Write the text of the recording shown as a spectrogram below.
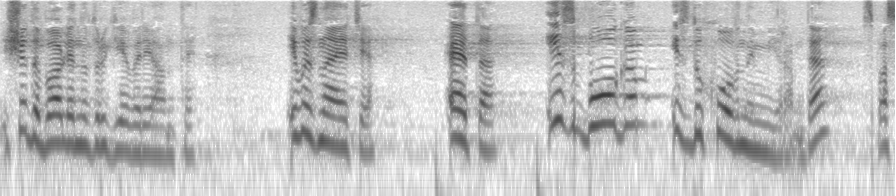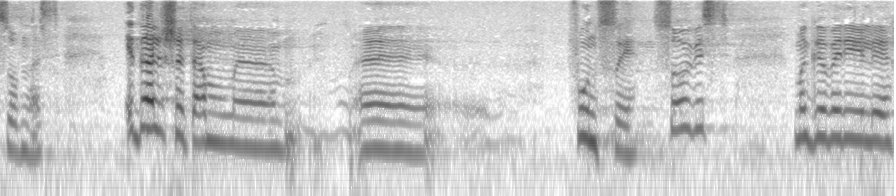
еще добавлены другие варианты. И вы знаете, это и с Богом, и с духовным миром, да, способность. И дальше там э, э, функции совесть, мы говорили,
